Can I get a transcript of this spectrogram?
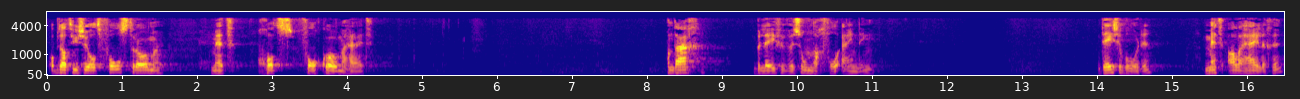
opdat u zult volstromen met Gods volkomenheid. Vandaag beleven we zondagvoleinding. Deze woorden, met alle heiligen,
